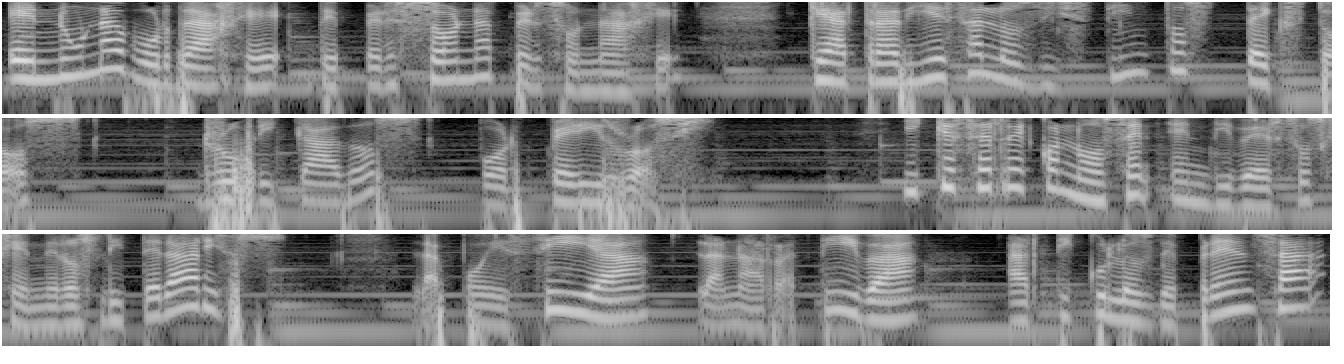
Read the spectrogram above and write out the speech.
en un abordaje de persona a personaje que atraviesa los distintos textos rubricados por Peri Rossi y que se reconocen en diversos géneros literarios la poesía, la narrativa, artículos de prensa,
